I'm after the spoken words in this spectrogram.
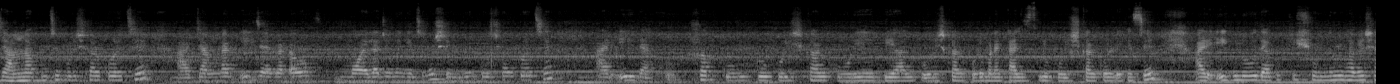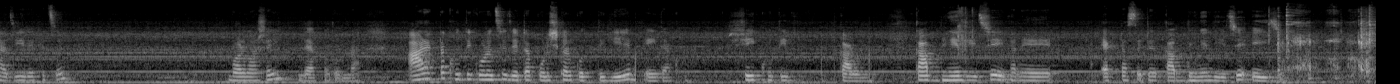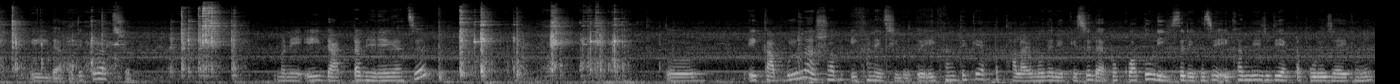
জানলা পুছে পরিষ্কার করেছে, আর জানলার এই জায়গাটাও ময়লা জমে গেছিল, সেগুলো পরিষ্কার করেছে। আর এই দেখো, সব কৌটো পরিষ্কার করে, দেয়াল পরিষ্কার করে মানে টাইলসগুলো পরিষ্কার করে রেখেছে। আর এগুলোও দেখো কি সুন্দরভাবে সাজিয়ে রেখেছে। বড়মাসাই দেখো তোমরা। আর একটা ক্ষতি করেছে যেটা পরিষ্কার করতে গিয়ে, এই দেখো, সেই ক্ষতির কারণ। কাপ ভেঙে দিয়েছে, এখানে একটা সেটের কাপ ভেঙে দিয়েছে, এই যে। এই দেখো, দেখতে পাচ্ছ? মানে এই ডাটটা ভেঙে গেছে। তো এই কাপগুলো না সব এখানে ছিল। তো এখান থেকে একটা থালার মধ্যে রেখেছে। দেখো কত রিক্সে রেখেছে। এখান দিয়ে যদি একটা পড়ে যায় এখানে,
